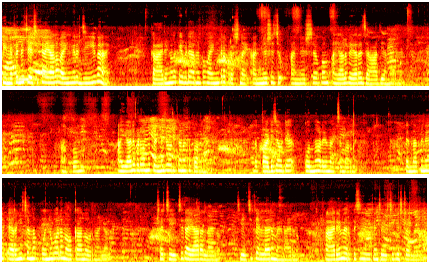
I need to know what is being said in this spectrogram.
പിന്നെ പിന്നെ ചേച്ചിക്ക് അയാളെ ഭയങ്കര ജീവനായി. കാര്യങ്ങളൊക്കെ ഇവിടെ അറിഞ്ഞപ്പോൾ ഭയങ്കര പ്രശ്നമായി. അന്വേഷിച്ചു. അന്വേഷിച്ചപ്പം അയാൾ വേറെ ജാതിയാന്ന് പറഞ്ഞു. അപ്പം അയാൾ ഇവിടെ വന്ന് പെണ്ണ് ചോദിക്കാനൊക്കെ പറഞ്ഞു. പടി ചവിട്ടിയ കൊന്നു കളയുന്ന അച്ഛൻ പറഞ്ഞു. എന്നാൽ പിന്നെ ഇറങ്ങിച്ചെന്ന പൊന്നു പോലെ നോക്കാമെന്ന് പറഞ്ഞു അയാൾ പക്ഷെ ചേച്ചി തയ്യാറല്ലായിരുന്നു. ചേച്ചിക്ക് എല്ലാവരും വേണമായിരുന്നു. ആരെയും വെറുപ്പിച്ച് ജീവിക്കാൻ ചേച്ചിക്ക് ഇഷ്ടമല്ലായിരുന്നു.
